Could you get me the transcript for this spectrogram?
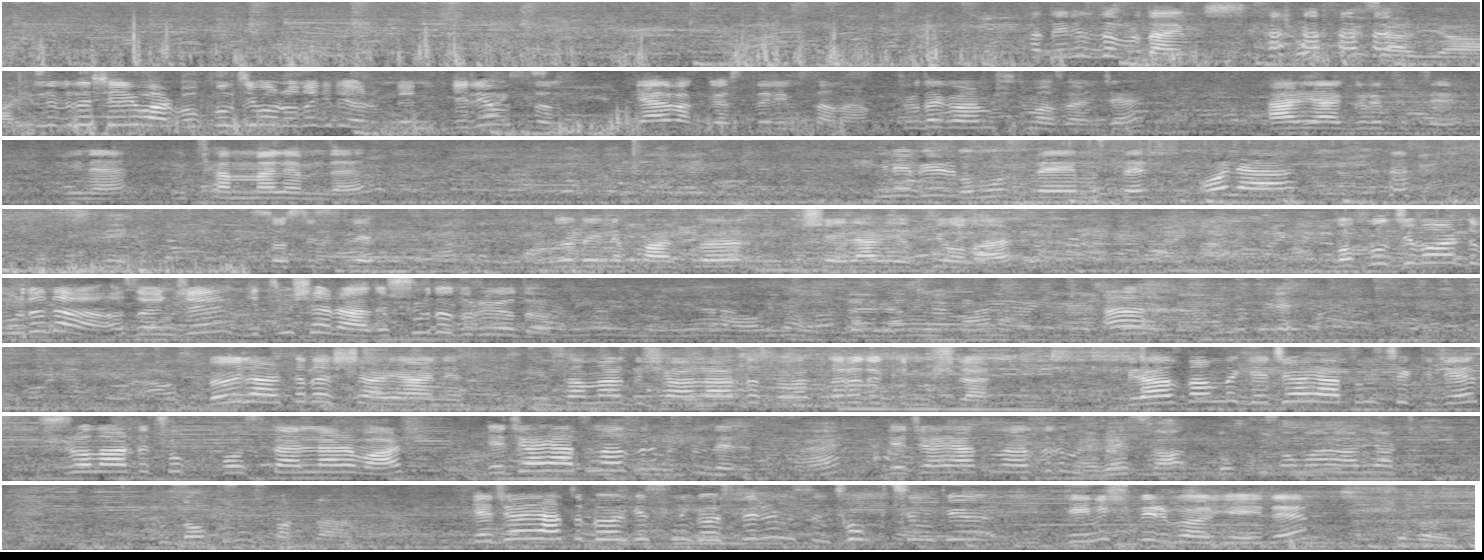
Buradaymış. Çok güzel ya. Şimdi bir de şey var, wafflecı var ona gidiyorum Deniz. Geliyor musun? Gel bak göstereyim sana. Şurada görmüştüm az önce. Her yer grafiti. Yine mükemmel hem de. Yine bir domuz ve mısır. Hola. Sosisli. Sosisli. Burada da yine farklı şeyler yapıyorlar. Wafflecı vardı burada da az önce gitmiş herhalde. Şurada duruyordu. Ah. Böyle arkadaşlar yani. İnsanlar dışarılarda sokaklara dökülmüşler. Birazdan da gece hayatını çekeceğiz. Şuralarda çok hosteller var. Gece hayatına hazır mısın Deniz? He? Gece hayatına hazır mısın? Evet saat 9 ama her yer artık 9'muş bak daha. Gece hayatı bölgesini gösterir misin? Çok çünkü geniş bir bölgeydi. Şu bölge.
